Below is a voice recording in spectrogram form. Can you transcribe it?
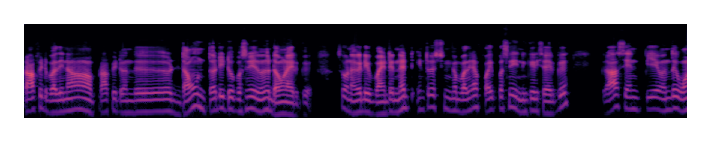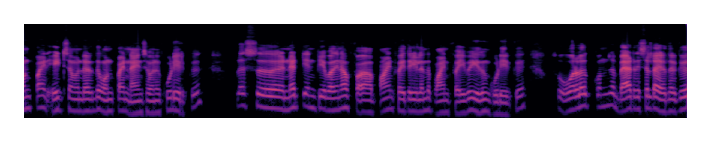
ப்ராஃபிட் பார்த்தீங்கன்னா, ப்ராஃபிட் வந்து டவுன் 32% வந்து டவுன் ஆயிருக்கு. So negative point. Net interest income பார்த்தீங்கன்னா, ஃபைவ் பர்சன்டேஜ் இன்க்ரீஸ் ஆயிருக்கு. கிராஸ் என்பிஏ வந்து 1.87லேருந்து 1.97 கூடியிருக்கு. ப்ளஸ் நெட் என்பிஏ பார்த்தீங்கன்னா, பாயிண்ட் ஃபைவ் த்ரீலேருந்து பாயிண்ட் ஃபைவ் இதுவும் கூடியிருக்கு. ஸோ ஓரளவுக்கு கொஞ்சம் பேட் ரிசல்ட்டாக இருந்திருக்கு.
